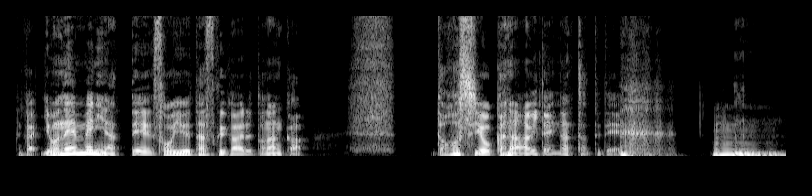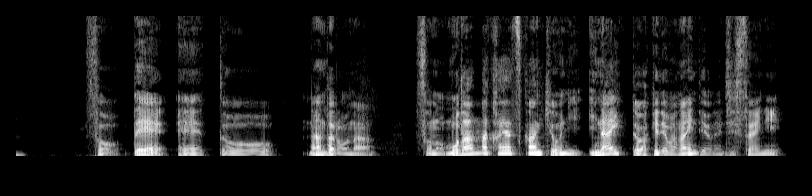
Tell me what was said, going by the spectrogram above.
なんか4年目になってそういうタスクがあるとなんか、どうしようかなみたいになっちゃってて。う。うんん。そう。で、えーっと、なんだろうな。その、モダンな開発環境にいないってわけではないんだよね、実際に。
